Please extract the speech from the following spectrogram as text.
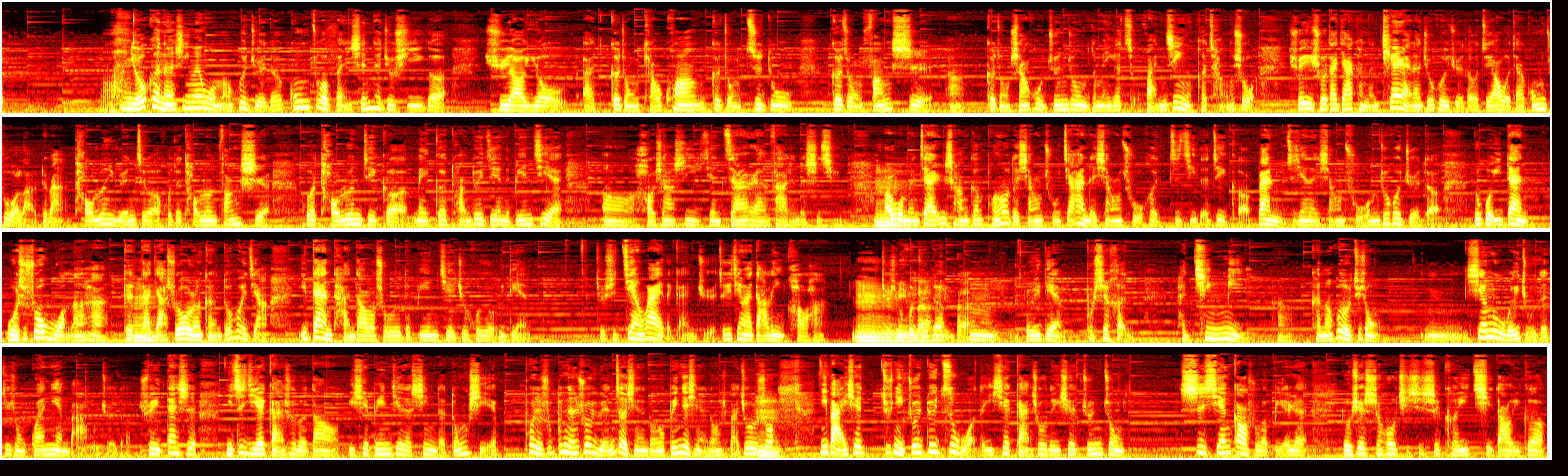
啊。嗯有可能是因为我们会觉得工作本身它就是一个需要有啊、各种条框、各种制度、各种方式啊、各种相互尊重的这么一个环境和场所，所以说大家可能天然的就会觉得，只要我在工作了，对吧？讨论原则或者讨论方式，或者讨论这个每个团队之间的边界。嗯，好像是一件自然而然发生的事情，而我嗯。们在日常跟朋友的相处、家人的相处和自己的这个伴侣之间的相处，我们就会觉得，如果一旦我是说我们哈，跟大家所有人可能都会讲，一旦谈到了所谓的边界，就会有一点就是见外的感觉。这个见外打了引号哈，嗯，就是会觉得嗯，有一点不是很很亲密啊、可能会有这种嗯先入为主的这种观念吧，我觉得。所以，但是你自己也感受得到一些边界的性的东西，或者说不能说原则性的东西，边界性的东西吧，就是说嗯你把一些就是你对对自我的一些感受的一些尊重，事先告诉了别人，有些时候其实是可以起到一个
